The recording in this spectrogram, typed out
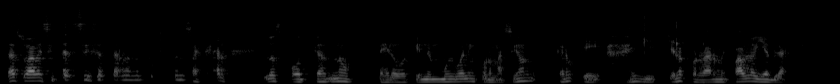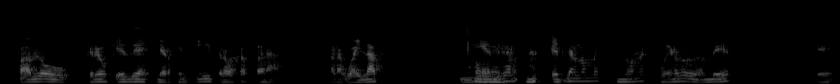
están suavecitas, sí se tardan un poquito en sacar los podcasts, no, pero tienen muy buena información. Creo que, ay, quiero acordarme, Pablo y Edgar. Pablo creo que es de, de Argentina y trabaja para, para White Labs. Y oh. Edgar, Edgar no, me, no recuerdo de dónde es. Eh,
